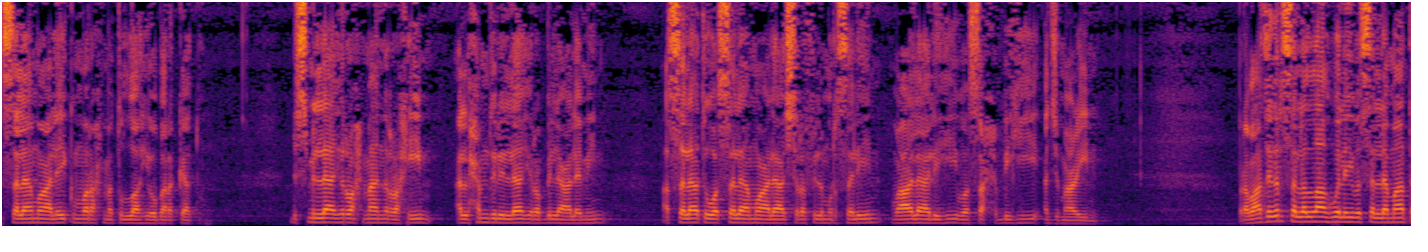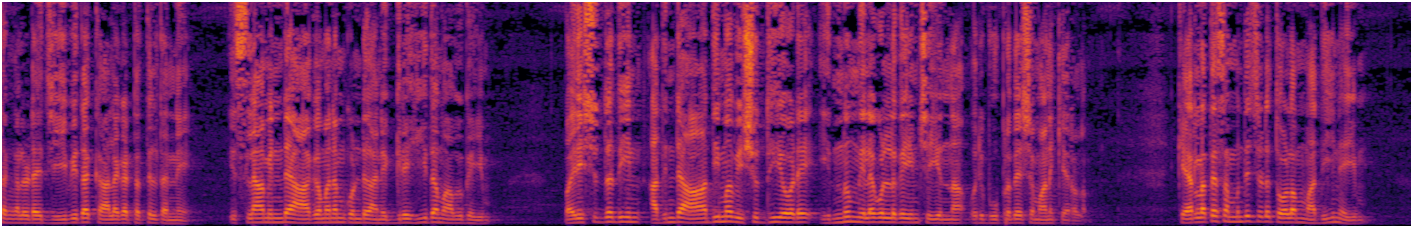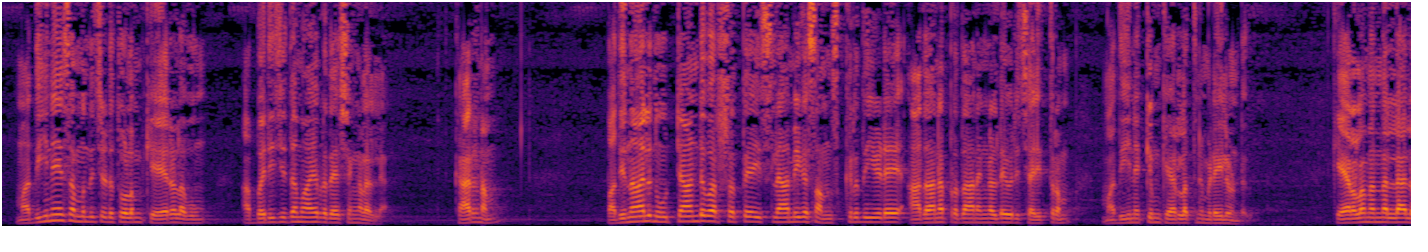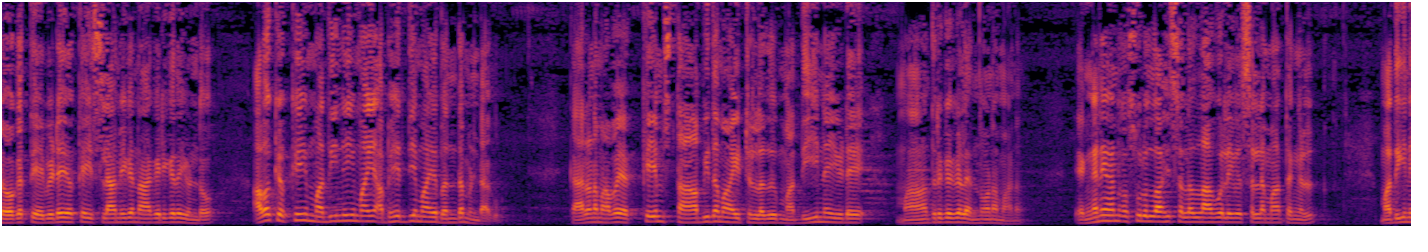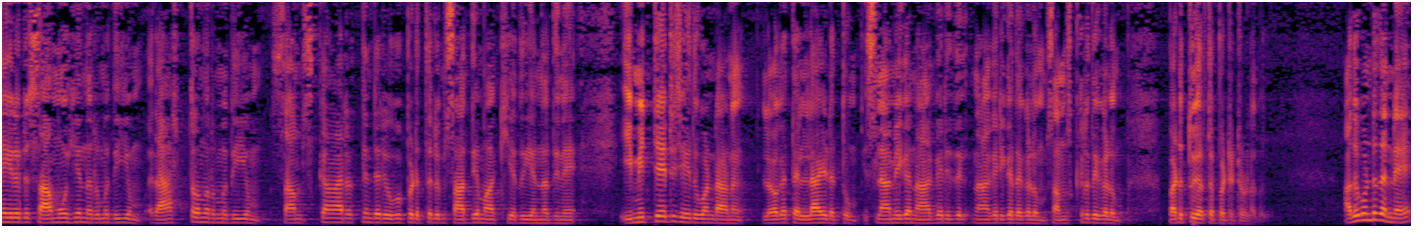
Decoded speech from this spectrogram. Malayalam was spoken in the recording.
അസ്സലാമു അലൈക്കും വറഹമത്തല്ലാഹി വബർക്കാത്തു ബിസ്മില്ലാഹി റഹ്മാൻ റഹീം അലഹമുല്ലാഹി റബ്ബിൽ ആലമീൻ. അസ്സലാത്തു വസ്സലാമു അല അഷ്റഫിൽ മുർസലീൻ വാലാലിഹി വസഹ്ബിഹി അജ്മഈൻ. പ്രവാചകർ സല്ലല്ലാഹു അലൈഹി വസല്ലമ തങ്ങളുടെ ജീവിത കാലഘട്ടത്തിൽ തന്നെ ഇസ്ലാമിന്റെ ആഗമനം കൊണ്ട് അനുഗ്രഹീതമാവുകയും പരിശുദ്ധ ദീൻ അതിന്റെ ആദിമ വിശുദ്ധിയോടെ ഇന്നും നിലകൊള്ളുകയും ചെയ്യുന്ന ഒരു ഭൂപ്രദേശമാണ് കേരളം. കേരളത്തെ സംബന്ധിച്ചിടത്തോളം മദീനയും മദീനയെ സംബന്ധിച്ചിടത്തോളം കേരളവും അപരിചിതമായ പ്രദേശങ്ങളല്ല. കാരണം പതിനാല് നൂറ്റാണ്ട് വർഷത്തെ ഇസ്ലാമിക സംസ്കൃതിയുടെ ആദാനപ്രദാനങ്ങളുടെ ഒരു ചരിത്രം മദീനയ്ക്കും കേരളത്തിനും ഇടയിലുണ്ട്. കേരളം എന്നല്ല ലോകത്തെ എവിടെയൊക്കെ ഇസ്ലാമിക നാഗരികതയുണ്ടോ അവയ്ക്കൊക്കെയും മദീനയുമായി അഭേദ്യമായ ബന്ധമുണ്ടാകും. കാരണം അവയൊക്കെയും സ്ഥാപിതമായിട്ടുള്ളത് മദീനയുടെ മാതൃകകൾ എന്നോണമാണ്. എങ്ങനെയാണ് റസൂലുല്ലാഹി സല്ലാഹു അലൈഹി വസ്ലമാ തങ്ങൾ മദീനയിൽ ഒരു സാമൂഹ്യ നിർമ്മിതിയും രാഷ്ട്ര നിർമ്മിതിയും സംസ്കാരത്തിന്റെ രൂപപ്പെടുത്തലും സാധ്യമാക്കിയത് എന്നതിനെ ഇമിറ്റേറ്റ് ചെയ്തുകൊണ്ടാണ് ലോകത്തെല്ലായിടത്തും ഇസ്ലാമിക നാഗരിക നാഗരികതകളും സംസ്കൃതികളും പടുത്തുയർത്തപ്പെട്ടിട്ടുള്ളത്. അതുകൊണ്ട് തന്നെ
